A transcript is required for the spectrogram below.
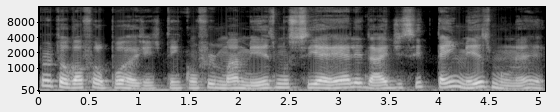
Portugal falou, porra, a gente tem que confirmar mesmo se é realidade, se tem mesmo, né?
